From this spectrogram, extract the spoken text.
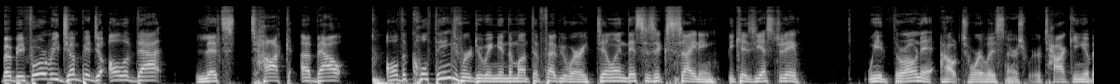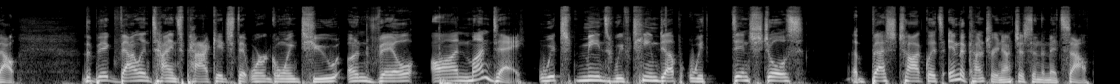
But before we jump into all of that, let's talk about all the cool things we're doing in the month of February. Dylan, this is exciting because yesterday we had thrown it out to our listeners. We were talking about the big Valentine's package that we're going to unveil on Monday, which means we've teamed up with Dinstuhl's, the best chocolates in the country, not just in the Mid South.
